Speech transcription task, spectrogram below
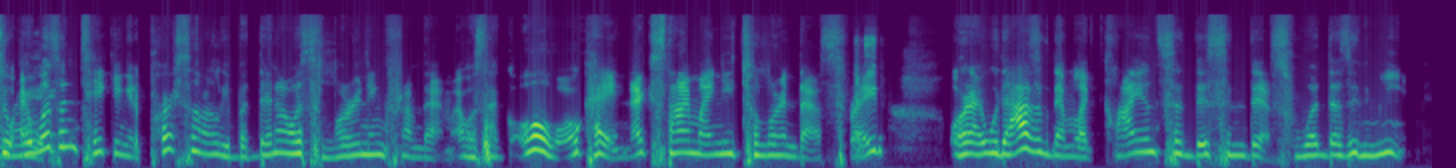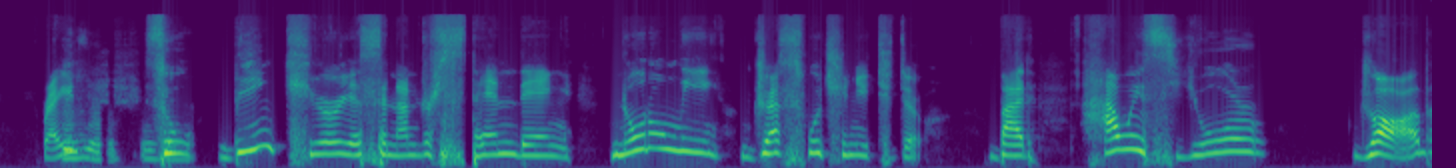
So right. I wasn't taking it personally, but then I was learning from them. I was like, Oh, okay, next time I need to learn this. Right. Or I would ask them, like, client said this and this. What does it mean? Right. Mm-hmm. Mm-hmm. So being curious and understanding not only just what you need to do, but how is your job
